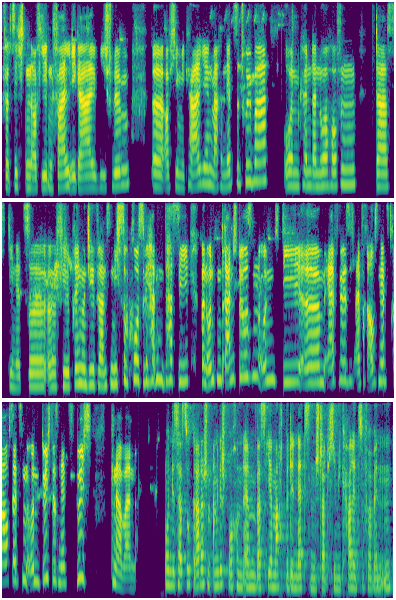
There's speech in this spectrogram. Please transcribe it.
verzichten auf jeden Fall, egal wie schlimm, äh, auf Chemikalien, machen Netze drüber und können dann nur hoffen, dass die Netze äh, viel bringen und die Pflanzen nicht so groß werden, dass sie von unten dran stoßen und die ähm, Erdöl sich einfach aufs Netz draufsetzen und durch das Netz durchknabbern. Und jetzt hast du gerade schon angesprochen, ähm, was ihr macht mit den Netzen, statt Chemikalien zu verwenden.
